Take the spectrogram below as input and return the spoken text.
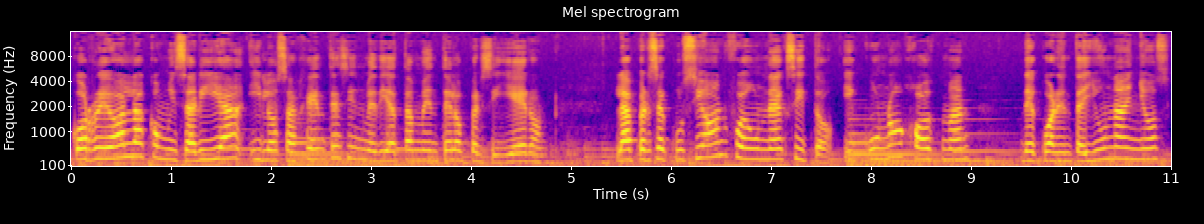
corrió a la comisaría y los agentes inmediatamente lo persiguieron la persecución fue un éxito y Kuno Hoffman, de 41 años,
